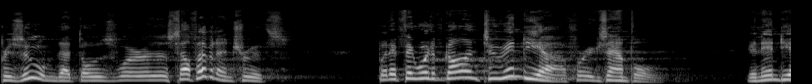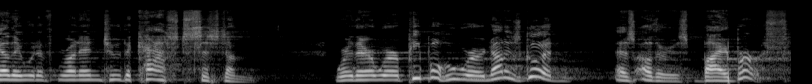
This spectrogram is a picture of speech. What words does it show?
presumed that those were self evident truths. But if they would have gone to India, for example, in India they would have run into the caste system, where there were people who were not as good as others by birth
